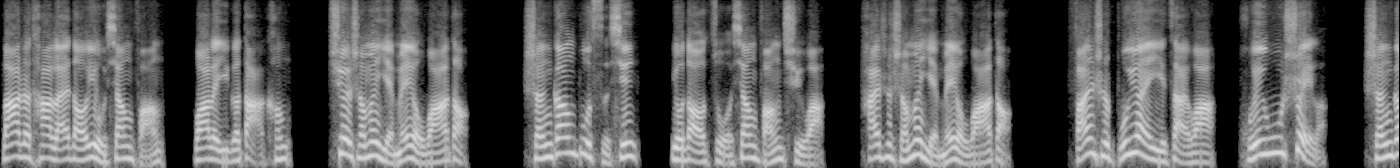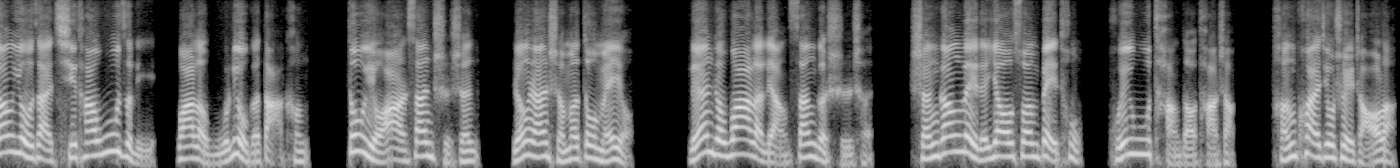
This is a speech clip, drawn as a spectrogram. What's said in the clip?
拉着他来到右厢房，挖了一个大坑，却什么也没有挖到。沈刚不死心，又到左厢房去挖，还是什么也没有挖到。凡是不愿意再挖，回屋睡了。沈刚又在其他屋子里挖了五六个大坑，都有二三尺深，仍然什么都没有。连着挖了两三个时辰，沈刚累得腰酸背痛，回屋躺到榻上，很快就睡着了。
